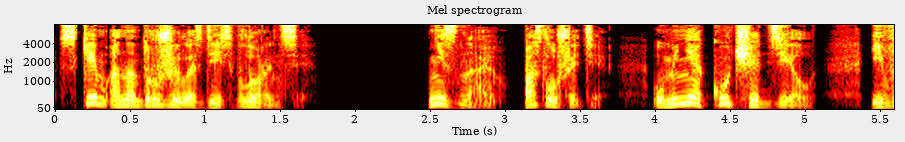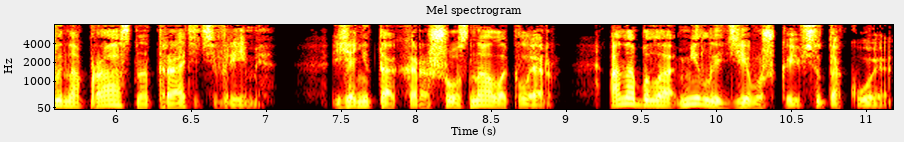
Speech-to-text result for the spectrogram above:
С кем она дружила здесь, в Лоренсе? Не знаю. Послушайте, у меня куча дел, и вы напрасно тратите время. Я не так хорошо знала Клэр. Она была милой девушкой и все такое,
